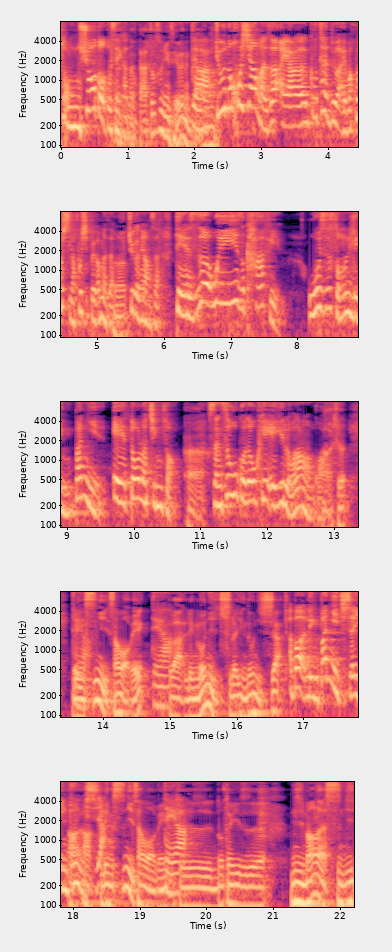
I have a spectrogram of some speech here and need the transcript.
从小到大侪搿能。大多数人侪搿能对伐？讲。就侬欢喜样物事，哎呀，过太短，哎，勿欢喜了，欢喜别个物事，就搿能样子。但是唯一是咖啡，我是从零八年爱到了今朝，甚至我觉着我可以爱伊老长辰光。啊，。就零四年生毛病，对啊对伐？零六年去了印度尼西亚，啊，不，零八年去了印度尼西亚，零四年生毛病，对啊就是侬等于是迷茫了四年，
